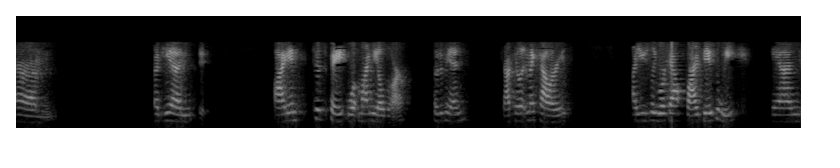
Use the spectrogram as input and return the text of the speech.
Um, again, I anticipate what my meals are, put them in, calculate my calories, I usually work out five days a week, and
